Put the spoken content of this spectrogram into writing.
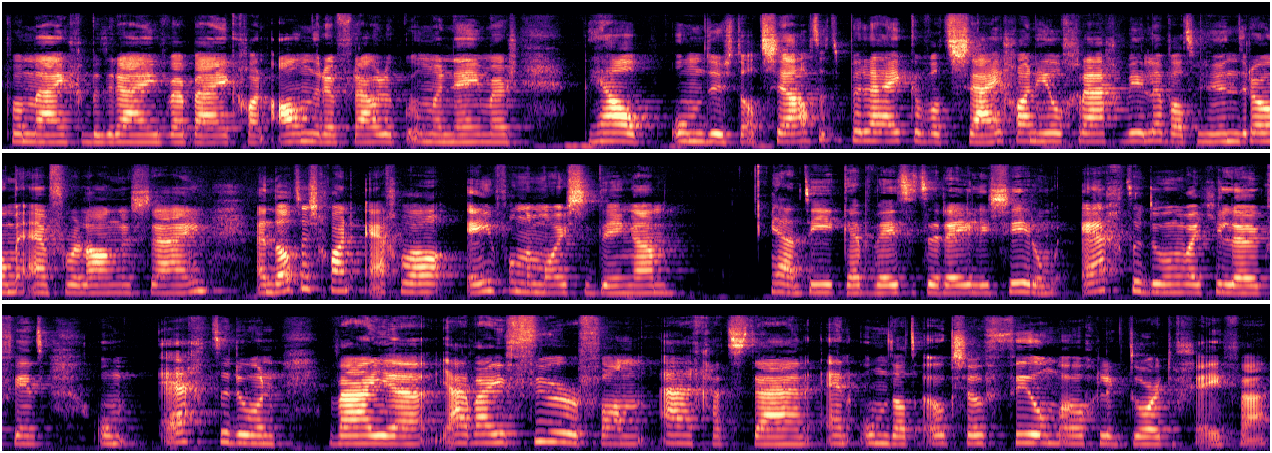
van mijn eigen bedrijf, waarbij ik gewoon andere vrouwelijke ondernemers help om dus datzelfde te bereiken wat zij gewoon heel graag willen, wat hun dromen en verlangens zijn. En dat is gewoon echt wel een van de mooiste dingen ja, die ik heb weten te realiseren. Om echt te doen wat je leuk vindt. Om echt te doen waar je, ja, waar je vuur van aan gaat staan. En om dat ook zoveel mogelijk door te geven.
